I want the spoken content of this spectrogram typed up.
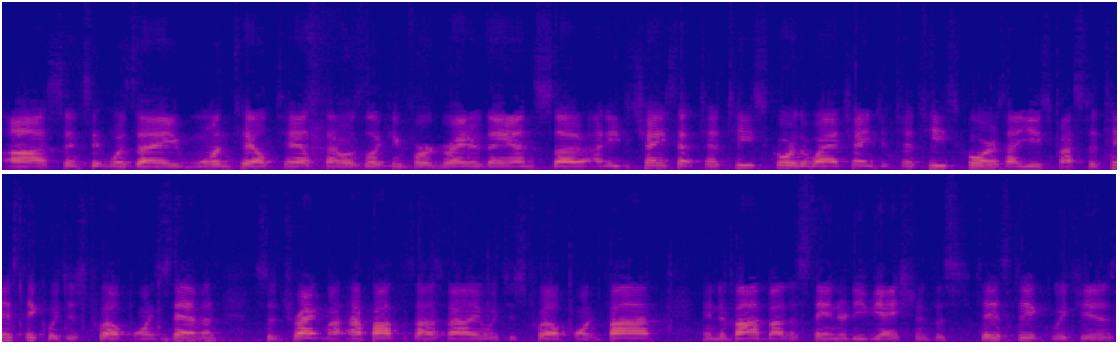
Uh, since it was a one-tailed test, I was looking for a greater than. So I need to change that to a t-score. The way I change it to a t-score is I use my statistic, which is 12.7, subtract my hypothesized value, which is 12.5, and divide by the standard deviation of the statistic, which is,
